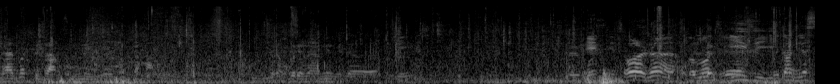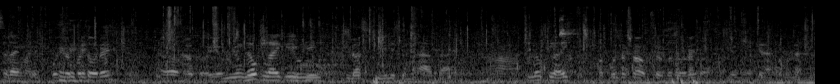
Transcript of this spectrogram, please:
Lahat ba, pinaka ko yung Vermont kahapon. Pinaka rin namin with the games. It's, it's hard, ha? Vermont's easy. You done yesterday, man. Observatory. Okay, yung, yung Look like easy. Los Feliz yung mahaba. Look like. Papunta sa observatory. Yung ginagawa natin.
